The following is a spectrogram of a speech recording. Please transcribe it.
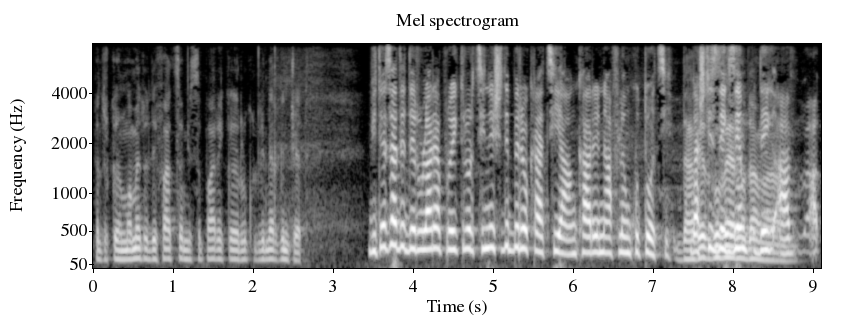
Pentru că în momentul de față mi se pare că lucrurile merg încet. Viteza de derulare a proiectelor ține și de birocrația în care ne aflăm cu toții. Da, Dar știți, de exemplu, de, a, a,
